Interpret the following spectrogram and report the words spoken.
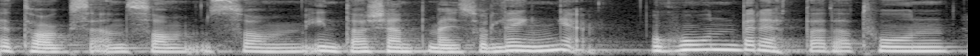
ett tag sedan som, som inte har känt mig så länge. Och hon berättade att hon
